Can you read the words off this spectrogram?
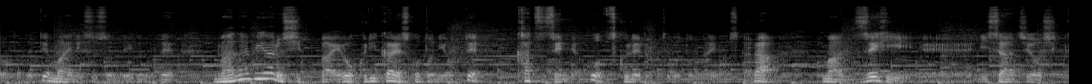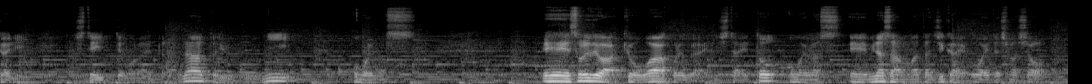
を立てて前に進んでいくので学びある失敗を繰り返すことによってかつ戦略を作れるということになりますから、まあ、ぜひ、えー、リサーチをしっかりしていってもらえたらなというふうに思います。えーそれでは今日はこれぐらいにしたいと思います、えー皆さんまた次回お会いいたしましょう。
